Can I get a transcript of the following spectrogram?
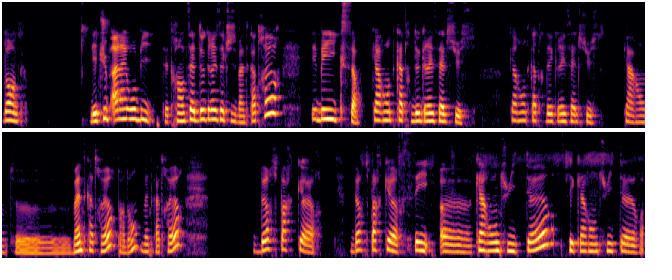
donc les tubes anaérobies, c'est 37 degrés Celsius 24 heures. TBX, 44 degrés Celsius. 44 degrés Celsius 40, 24 euh, heures, pardon, 24 heures. Burst Parker, Burst Parker, c'est 48 euh, heures, c'est 48 heures,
